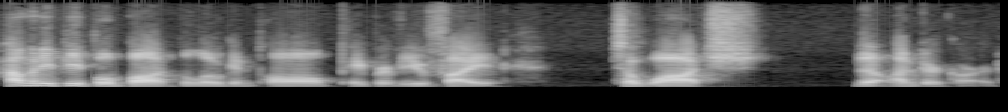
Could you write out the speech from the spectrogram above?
How many people bought the Logan Paul pay per view fight to watch the undercard?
